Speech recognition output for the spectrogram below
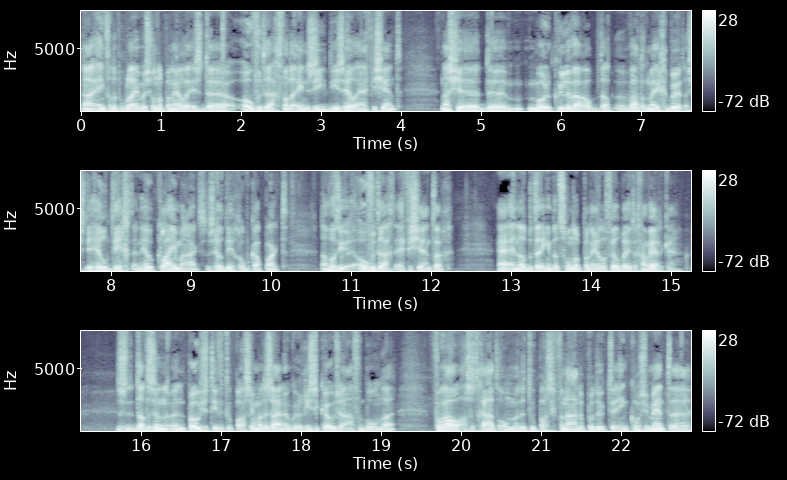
Nou, een van de problemen met zonnepanelen is de overdracht van de energie. Die is heel efficiënt. En als je de moleculen waarop dat, waar dat mee gebeurt... als je die heel dicht en heel klein maakt, dus heel dicht op elkaar pakt dan wordt die overdracht efficiënter. Eh, en dat betekent dat zonnepanelen veel beter gaan werken. Dus dat is een, een, positieve toepassing, maar er zijn ook risico's aan verbonden. Vooral als het gaat om de toepassing van nanoproducten in consumenten...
